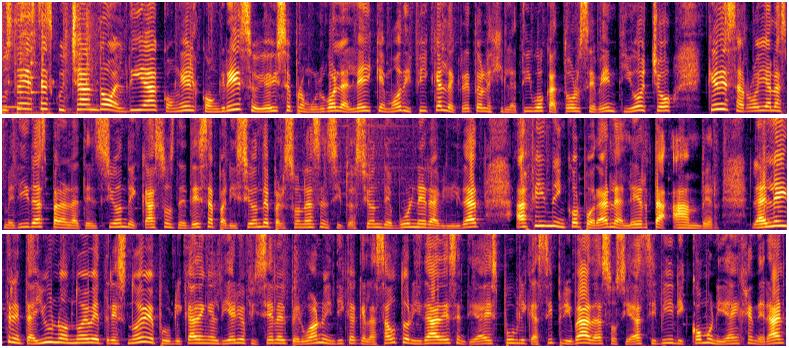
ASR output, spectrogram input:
Usted está escuchando al día con el Congreso y hoy se promulgó la ley que modifica el decreto legislativo 1428 que desarrolla las medidas para la atención de casos de desaparición de personas en situación de vulnerabilidad a fin de incorporar la alerta AMBER. La ley 31939 publicada en el diario oficial El Peruano indica que las autoridades, entidades públicas y privadas, sociedad civil y comunidad en general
